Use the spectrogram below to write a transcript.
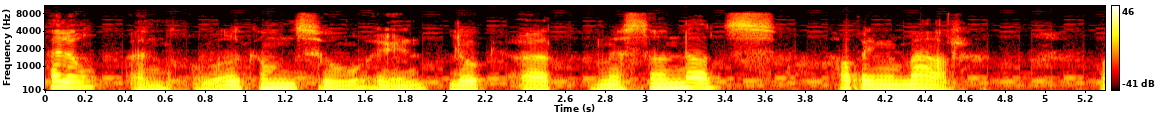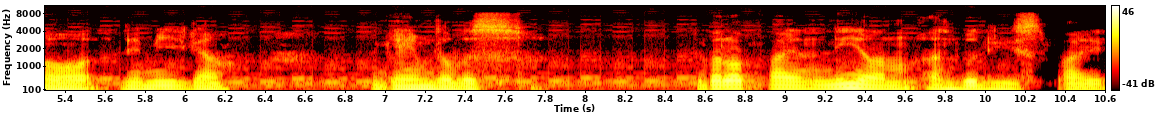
Hello and welcome to a look at Mr. Nutz Hopping Mad for the Amiga, a game that was developed by Neon and released by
